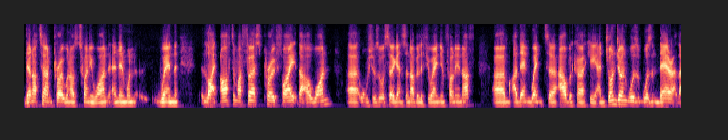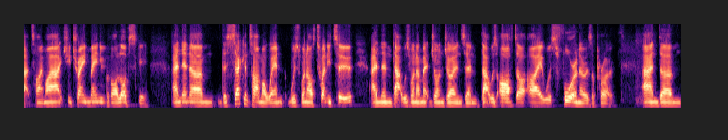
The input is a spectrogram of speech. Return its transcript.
Then I turned pro when I was 21, and then when when like after my first pro fight that I won, uh, which was also against another Lithuanian, funny enough. Um, I then went to Albuquerque, and Jon Jon was wasn't there at that time. I actually trained mainly with Arlovsky, and then um, the second time I went was when I was 22, and then that was when I met Jon Jones, and that was after I was four and zero as a pro, and um,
